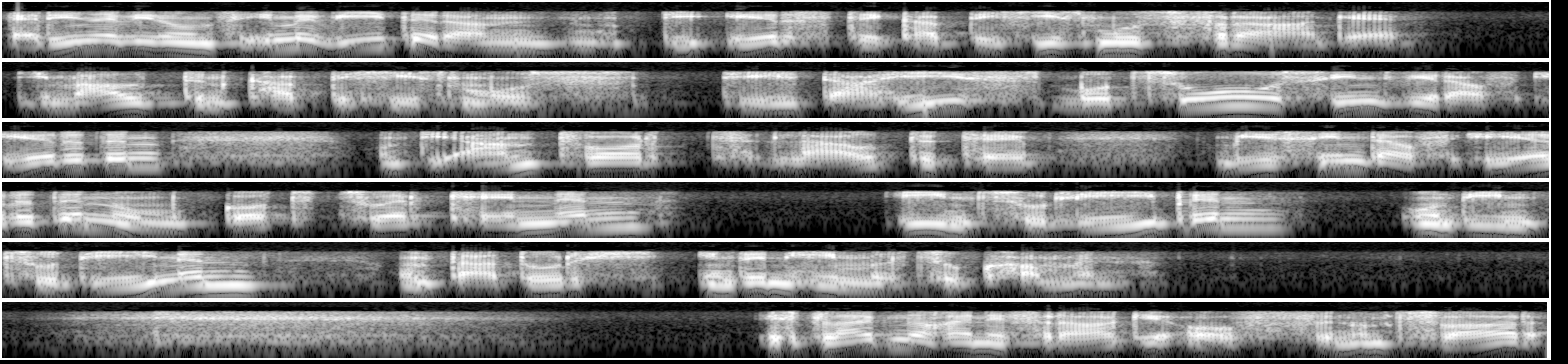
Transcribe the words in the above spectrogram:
Erinnern wir uns immer wieder an die erste Katechismusfrage im alten Katechismus, die da hieß, wozu sind wir auf Erden? Und die Antwort lautete, wir sind auf Erden, um Gott zu erkennen, ihn zu lieben und ihm zu dienen und dadurch in den Himmel zu kommen. Es bleibt noch eine Frage offen, und zwar,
